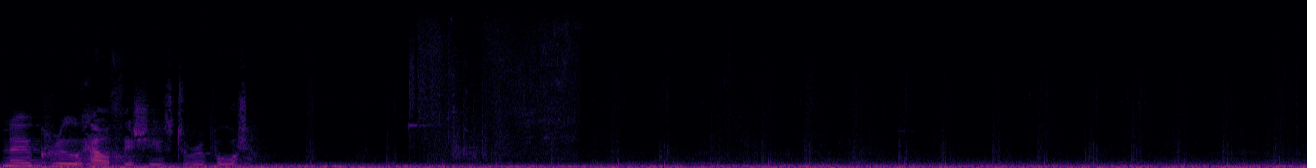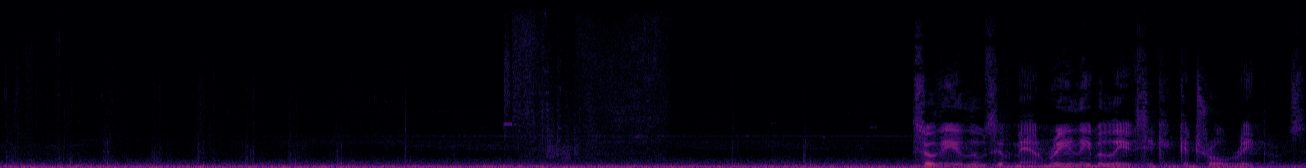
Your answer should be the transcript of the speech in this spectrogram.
No crew health issues to report. So the Illusive Man really believes he can control Reapers.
